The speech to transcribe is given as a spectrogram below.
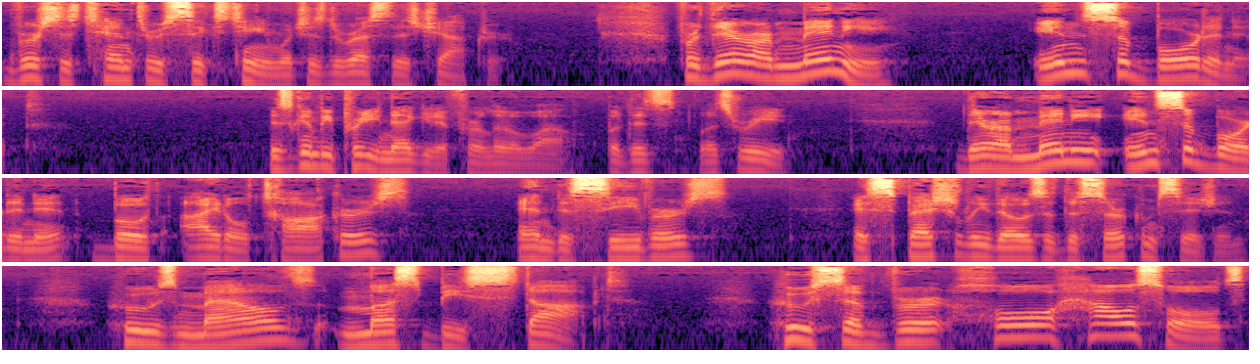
verses 10 through 16, which is the rest of this chapter. For there are many insubordinate. This is going to be pretty negative for a little while, but let's read. There are many insubordinate, both idle talkers and deceivers, especially those of the circumcision, whose mouths must be stopped, who subvert whole households,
